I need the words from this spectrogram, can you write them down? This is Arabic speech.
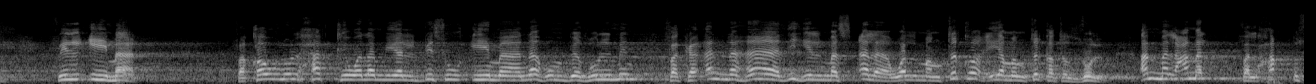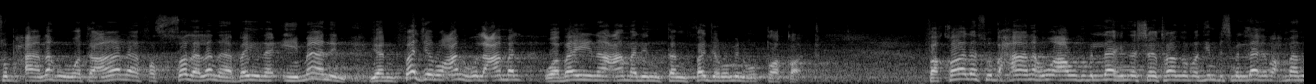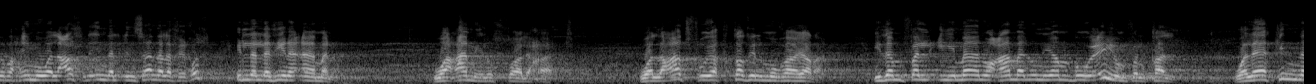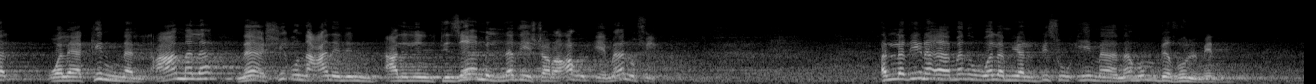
في الإيمان. فقول الحق ولم يلبسوا إيمانهم بظلم فكأن هذه المسألة والمنطقة هي منطقة الظلم. أما العمل فالحق سبحانه وتعالى فصل لنا بين إيمان ينفجر عنه العمل وبين عمل تنفجر منه الطاقات. فقال سبحانه أعوذ بالله من الشيطان الرجيم بسم الله الرحمن الرحيم والعصر إن الإنسان لفي خسر إلا الذين آمنوا وعملوا الصالحات والعطف يقتضي المغايرة. إذا فالإيمان عمل ينبوعي في القلب ولكن ولكن العمل ناشئ عن عن الالتزام الذي شرعه الإيمان فيه. الذين آمنوا ولم يلبسوا إيمانهم بظلم.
